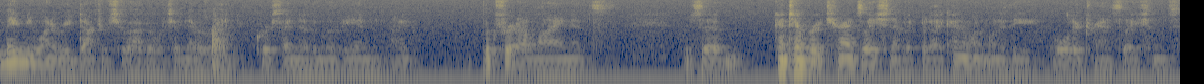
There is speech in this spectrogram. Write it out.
made me want to read Doctor Zhivago, which I've never read. Of course, I know the movie, and I look for it online. It's there's a contemporary translation of it, but I kind of want one of the older translations.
